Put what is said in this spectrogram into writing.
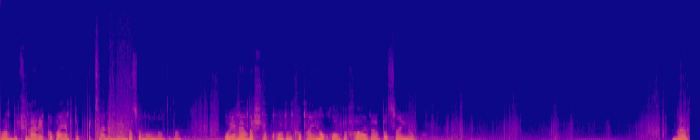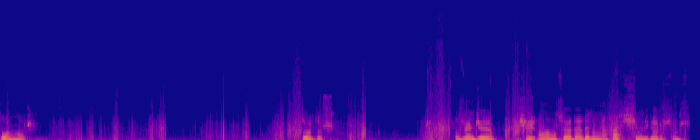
Lan bütün her kapan yaptım. Bir tane bile basan olmadı lan. Oyun en başına koydum kapan yok oldu. Hala basan yok. Nerede onlar? Dur dur. Az önce şey anamı söyler dedim ya. Heh şimdi görürsünüz.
